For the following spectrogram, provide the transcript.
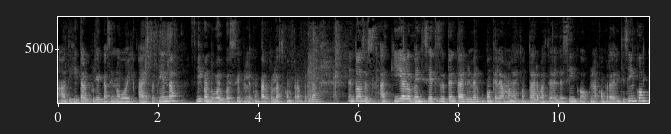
a digital porque casi no voy a esta tienda y cuando voy pues siempre les comparto las compras, ¿verdad? Entonces, aquí a los 27.70 el primer cupón que le vamos a descontar va a ser el de 5 en la compra de 25.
